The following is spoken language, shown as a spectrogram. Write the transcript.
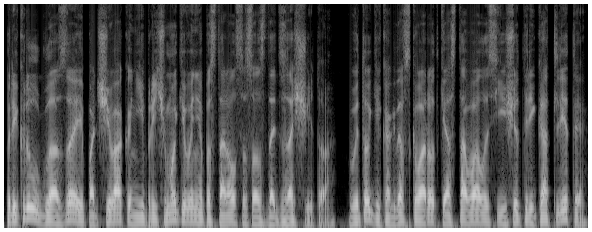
прикрыл глаза и под чеваканье и причмокивание постарался создать защиту. В итоге, когда в сковородке оставалось еще три котлеты,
